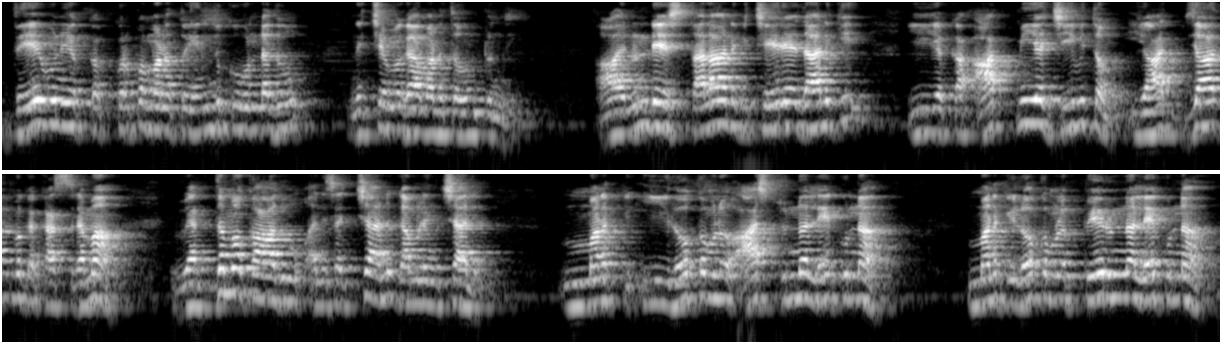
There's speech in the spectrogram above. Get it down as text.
దేవుని యొక్క కృప మనతో ఎందుకు ఉండదు? నిత్యముగా మనతో ఉంటుంది. ఆయన ఉండే స్థలానికి చేరేదానికి ఈ యొక్క ఆత్మీయ జీవితం ఈ ఆధ్యాత్మిక శ్రమ వ్యర్థము కాదు అని సత్యాన్ని గమనించాలి. మనకి ఈ లోకంలో ఆస్తున్నా లేకున్నా మనకి ఈ లోకంలో పేరున్నా లేకున్నా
